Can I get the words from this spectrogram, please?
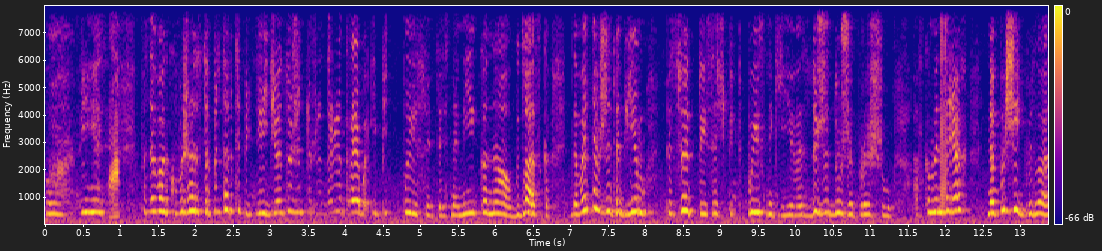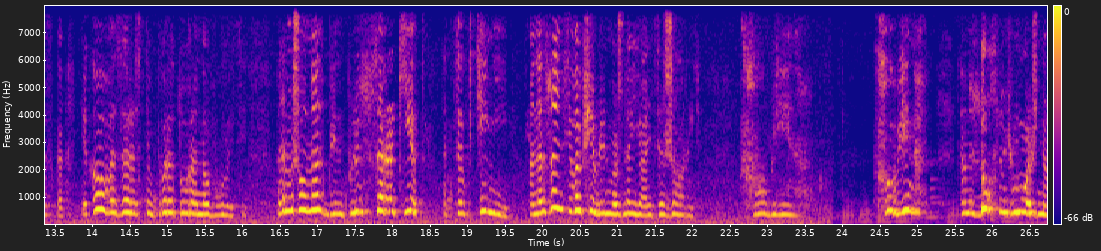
Привіт. Подавайку, пожалуйста, поставте під відео, дуже дуже треба. І підписуйтесь на мій канал, будь ласка. Давайте вже доб'ємо 500 тисяч підписників, я вас дуже дуже прошу. А в коментарях напишіть, будь ласка, яка у вас зараз температура на вулиці. Тому що у нас, блін, плюс 40, так це в тіні. А на сонці взагалі, блін, можна яйця жарить. Фу, блін. Фу, блін, там здохнуть можна.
